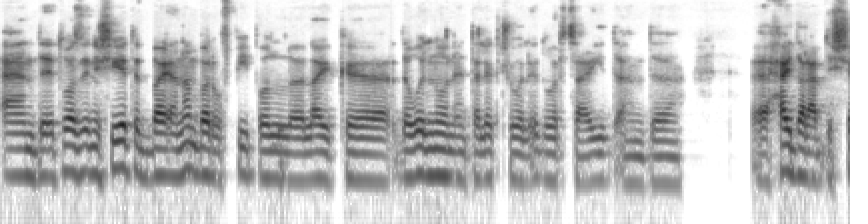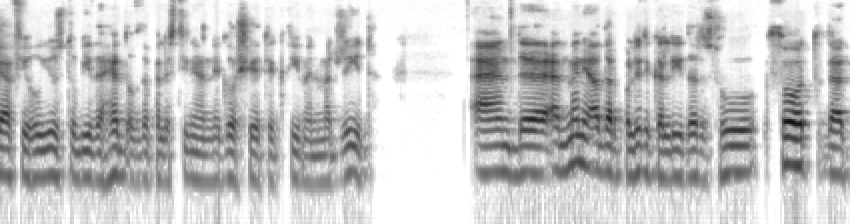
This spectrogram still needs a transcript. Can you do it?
and it was initiated by a number of people uh, like uh, the well-known intellectual Edward Said and uh, uh Haider Abdel Shafi, who used to be the head of the Palestinian negotiating team in Madrid, and uh, and many other political leaders who thought that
